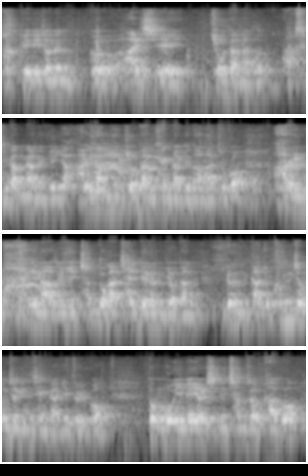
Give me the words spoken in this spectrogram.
특별히 저는 그 RCA 교단하면 꼭 생각나는 게이알 낳는 교단 생각이 나가지고 알을 많이 낳아서 이 전도가 잘 되는 교단 이런 아주 긍정적인 생각이 들고 또 모임에 열심히 참석하고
